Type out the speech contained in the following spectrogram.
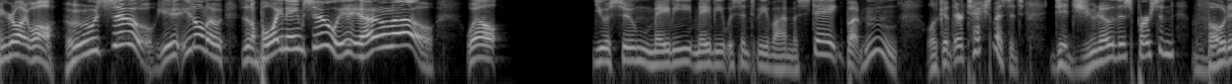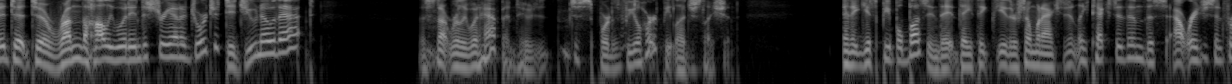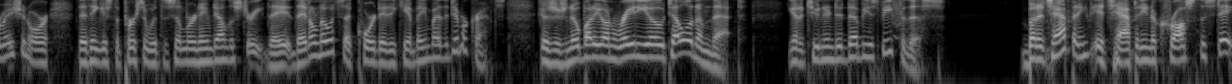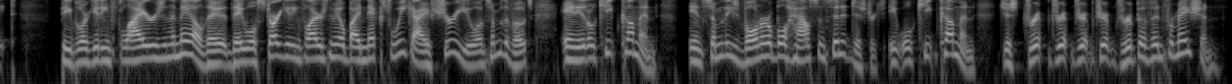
And you're like, well, who's Sue? You, you don't know. Is it a boy named Sue? I don't know. Well, you assume maybe maybe it was sent to me by mistake, but hmm, look at their text message. Did you know this person voted to, to run the Hollywood industry out of Georgia? Did you know that? That's not really what happened. He just supported the fetal heartbeat legislation. And it gets people buzzing. They, they think either someone accidentally texted them this outrageous information or they think it's the person with a similar name down the street. They, they don't know it's a coordinated campaign by the Democrats because there's nobody on radio telling them that. You got to tune into WSB for this. But it's happening. It's happening across the state. People are getting flyers in the mail. They, they will start getting flyers in the mail by next week, I assure you, on some of the votes, and it'll keep coming. In some of these vulnerable House and Senate districts, it will keep coming. Just drip, drip, drip, drip, drip of information.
